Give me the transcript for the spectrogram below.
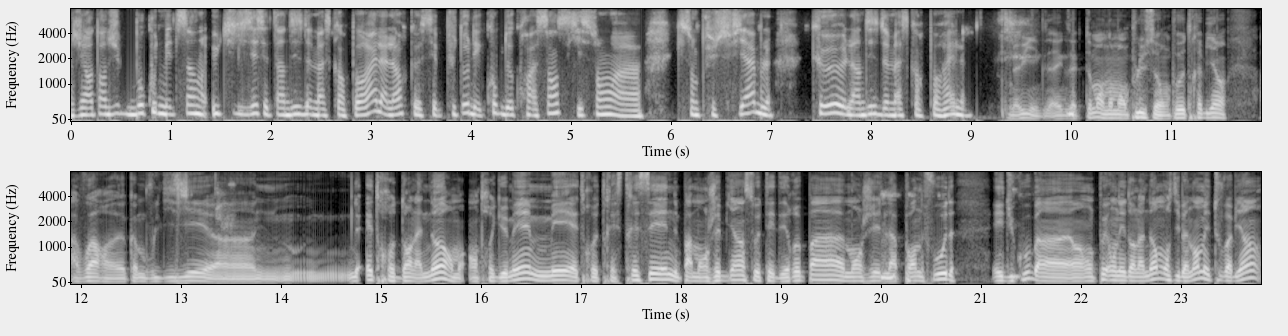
j'ai entendu beaucoup de médecins utiliser cet indice de masse corporelle alors que c'est plutôt les courbes de croissance euh, qui sont plus fiables que l'indice de masse corporelle. Oui, exactement. Non, mais en plus, on peut très bien avoir, euh, comme vous le disiez, être dans la norme, entre guillemets, mais être très stressé, ne pas manger bien, sauter des repas, manger de la mm. porn food. Et du coup, ben, on, peut, on est dans la norme, on se dit, ben non, mais tout va bien.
